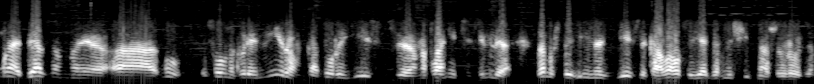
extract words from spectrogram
мы обязаны, а, ну, условно говоря, миром, который есть э, на планете Земля. Потому что заковался ядерный щит нашей Родины.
